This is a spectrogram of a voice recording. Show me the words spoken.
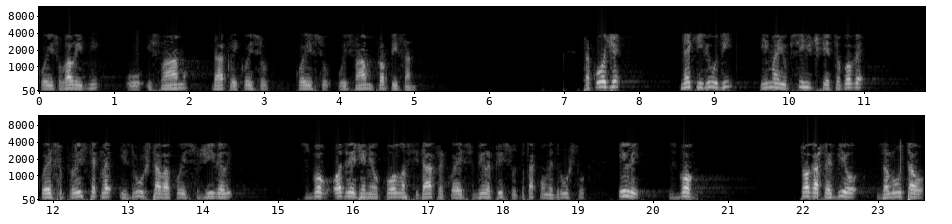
koji su validni u islamu, dakle i koji su koji su u islamu propisani. Također neki ljudi imaju psihičke tegobe koje su proistekle iz društava koji su živjeli zbog određene okolnosti, dakle, koje su bile prisutne u takvom društvu, ili zbog toga što je bio zalutao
